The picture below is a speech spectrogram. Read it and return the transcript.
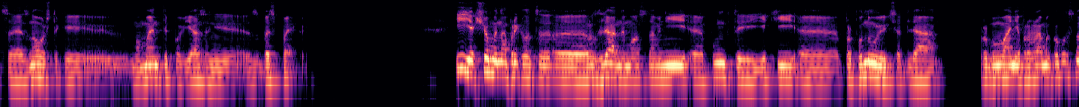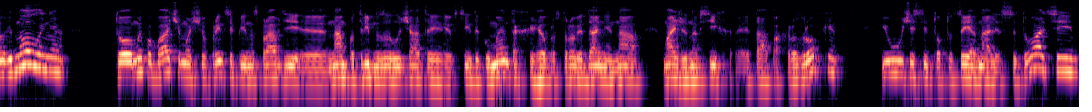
це знову ж таки моменти пов'язані з безпекою. І якщо ми, наприклад, е, розглянемо основні е, пункти, які е, пропонуються для формування програми комплексного відновлення, то ми побачимо, що в принципі насправді е, нам потрібно залучати в цих документах геопросторові дані на майже на всіх етапах розробки і участі, тобто це і аналіз ситуації,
